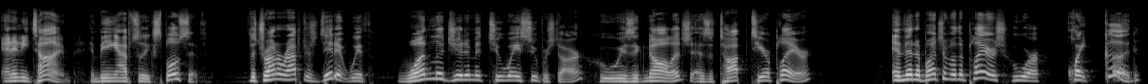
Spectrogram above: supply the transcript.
at any time and being absolutely explosive. The Toronto Raptors did it with one legitimate two way superstar who is acknowledged as a top tier player, and then a bunch of other players who are quite good,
